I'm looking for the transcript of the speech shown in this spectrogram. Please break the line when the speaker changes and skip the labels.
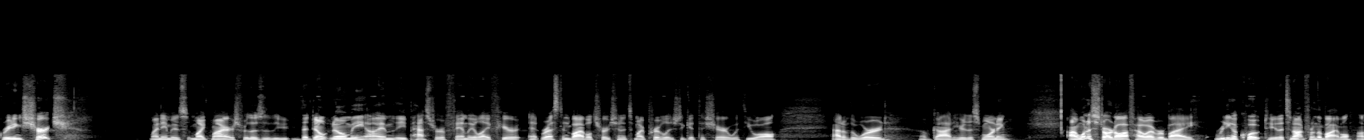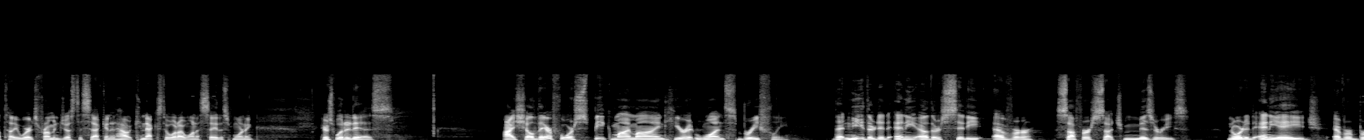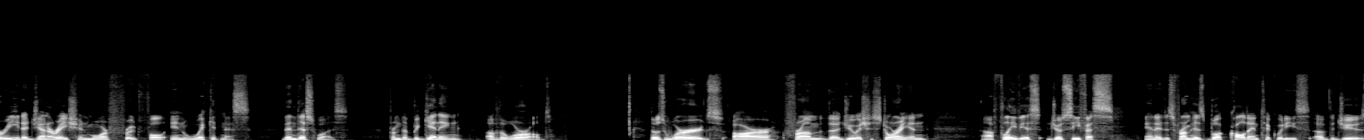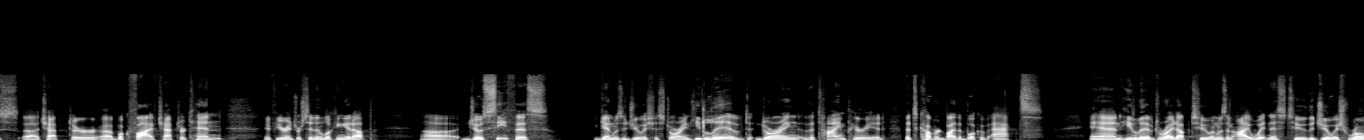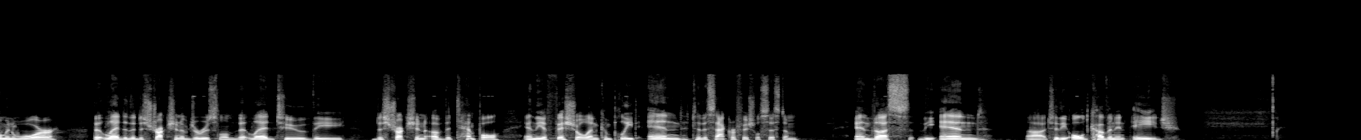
Greetings, church. My name is Mike Myers. For those of you that don't know me, I am the pastor of family life here at Reston Bible Church, and it's my privilege to get to share with you all out of the Word of God here this morning. I want to start off, however, by reading a quote to you that's not from the Bible. I'll tell you where it's from in just a second and how it connects to what I want to say this morning. Here's what it is I shall therefore speak my mind here at once briefly that neither did any other city ever suffer such miseries, nor did any age ever breed a generation more fruitful in wickedness than this was from the beginning of the world. Those words are from the Jewish historian uh, Flavius Josephus, and it is from his book called Antiquities of the Jews, uh, chapter uh, book five, chapter ten. If you're interested in looking it up, uh, Josephus, again, was a Jewish historian. He lived during the time period that's covered by the book of Acts. And he lived right up to and was an eyewitness to the Jewish Roman War that led to the destruction of Jerusalem, that led to the destruction of the temple, and the official and complete end to the sacrificial system, and thus the end uh, to the Old Covenant age.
